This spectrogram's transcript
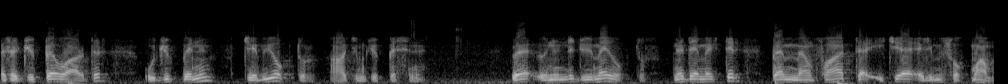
Mesela cübbe vardır. O cübbenin cebi yoktur hakim cübbesinin. Ve önünde düğme yoktur. Ne demektir? Ben menfaatle içe elimi sokmam.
